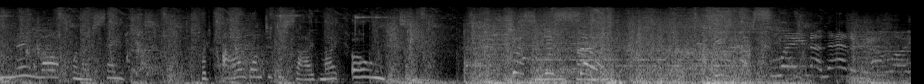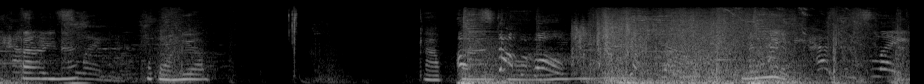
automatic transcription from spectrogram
You may laugh when I say this, but I want to decide my own destiny. Justice served. You have slain an enemy. Ally has been Fine. slain. โอ้โหเลือด กลับบ้านก่อน Unstoppable. Shut down. อุ้ย Enemy has been slain.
